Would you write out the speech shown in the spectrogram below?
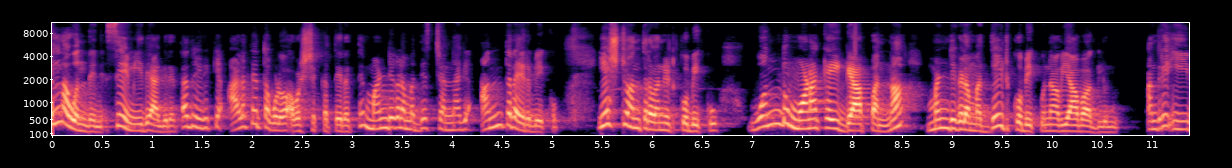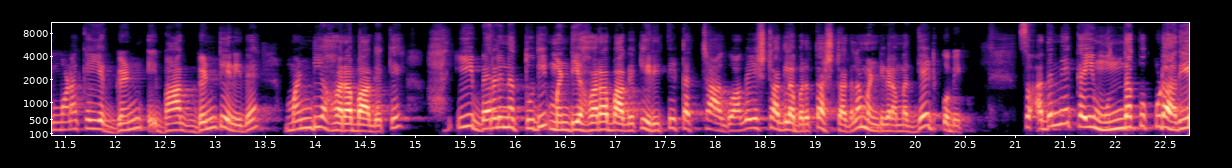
ಎಲ್ಲ ಒಂದೇನೆ, ಸೇಮ್ ಇದೇ ಆಗಿರುತ್ತೆ. ಆದ್ರೆ ಇದಕ್ಕೆ ಅಳತೆ ತಗೊಳ್ಳೋ ಅವಶ್ಯಕತೆ ಇರುತ್ತೆ. ಮಂಡಿಗಳ ಮಧ್ಯೆ ಚೆನ್ನಾಗಿ ಅಂತರ ಇರಬೇಕು. ಎಷ್ಟು ಅಂತರವನ್ನು ಇಟ್ಕೋಬೇಕು? ಒಂದು ಮೊಣಕೈ ಗ್ಯಾಪ್ ಅನ್ನ ಮಂಡಿಗಳ ಮಧ್ಯೆ ಇಟ್ಕೋಬೇಕು ನಾವು ಯಾವಾಗ್ಲೂ ಅಂದ್ರೆ ಈ ಮೊಣಕೈಯ ಗಂಟೆ ಭಾಗ, ಗಂಟೆ ಏನಿದೆ? ಮಂಡಿಯ ಹೊರಭಾಗಕ್ಕೆ, ಈ ಬೆರಳಿನ ತುದಿ ಮಂಡಿಯ ಹೊರಭಾಗಕ್ಕೆ ಈ ರೀತಿ ಟಚ್ ಆಗುವಾಗ ಎಷ್ಟು ಅಗಲ ಬರುತ್ತೋ ಅಷ್ಟು ಅಗಲ ಮಂಡಿಗಳ ಮಧ್ಯೆ ಇಟ್ಕೋಬೇಕು. ಸೊ ಅದನ್ನೇ ಕೈ ಮುಂದಕ್ಕೂ ಕೂಡ ಅದೇ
